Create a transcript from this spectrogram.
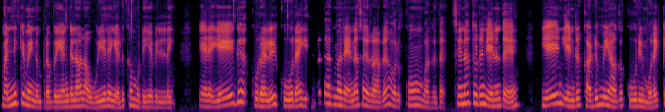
மன்னிக்க வேண்டும் பிரபு. எங்களால் அவ்வுயிரை எடுக்க முடியவில்லை. என ஏக குரலில் கூற தர்மர் என்ன செய்கிறாரு அவர் கோவம் வருது. சினத்துடன் எழுந்து ஏன் என்று கடுமையாக கூறி முறைக்க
